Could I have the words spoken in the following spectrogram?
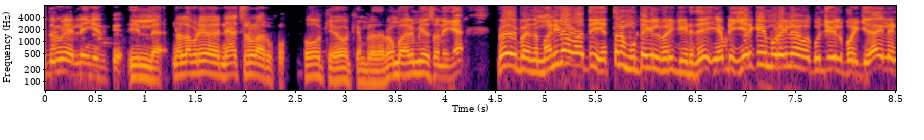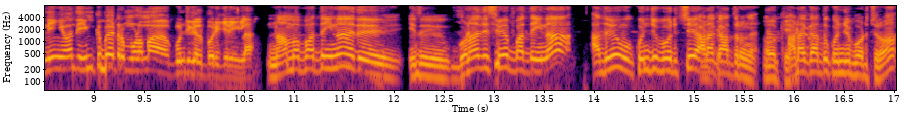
இதுவுமே இல்லைங்க இதுக்கு. இல்ல. நல்லபடியா நேச்சுரலா இருக்கும். ஓகே ஓகே பிரதர் ரொம்ப அருமையா சொன்னீங்க. பிரதர் இப்ப இந்த மணிலா வாத்து எத்தனை முட்டைகள் வரைக்கும் இடுது? எப்படி இயற்கை முறையில குஞ்சுகள் பொறிக்குதா? இல்ல நீங்க வந்து இன்குபேட்டர் மூலமா குஞ்சுகள் பொறிக்கிறீங்களா? நாம பாத்தீங்கன்னா இது இது குணாதிசயமே பாத்தீங்கன்னா அதுவே குஞ்சு பொரிச்சு அடை காத்துருங்க. அடை காத்து குஞ்சு பொரிச்சிரும்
